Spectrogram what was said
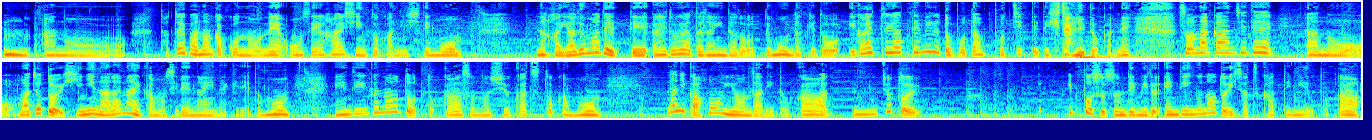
うん、あの例えばなんかこのね音声配信とかにしてもなんかやるまでってえどうやったらいいんだろうって思うんだけど意外とやってみるとボタンポチってできたりとかね。そんな感じであの、まあ、ちょっと日にならないかもしれないんだけれどもエンディングノートとかその就活とかも何か本読んだりとか、ん、ちょっと一歩進んでみるエンディングノート1冊買ってみるとか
